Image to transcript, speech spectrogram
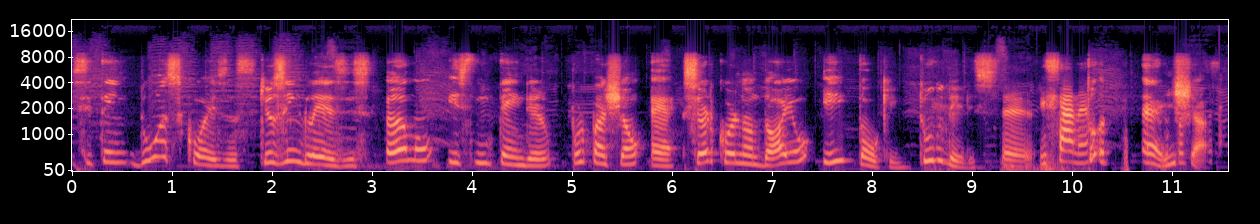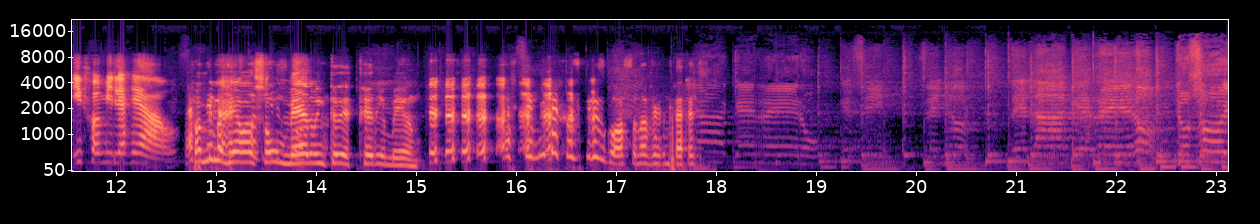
se tem duas coisas que os ingleses amam e se entender por paixão é Sir Conan Doyle e Tolkien. Tudo deles. É, chá, né? To- É, e chá. E família real. Família Real é só um mero entretenimento. Que tem muita coisa que eles gostam, na verdade. Yo soy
